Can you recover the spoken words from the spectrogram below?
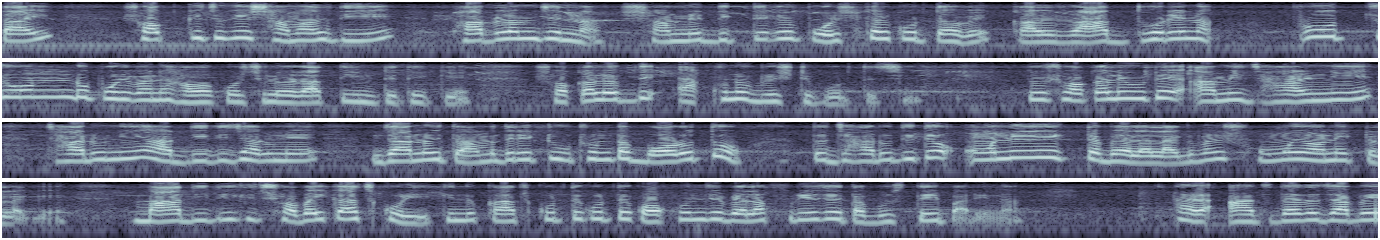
তাই সব কিছুকে সামাল দিয়ে ভাবলাম যে না, সামনের দিক থেকে পরিষ্কার করতে হবে। কাল রাত ধরে না প্রচণ্ড পরিমাণে হাওয়া করছিল রাত তিনটে থেকে। সকালে অবধি এখনও বৃষ্টি পড়তেছে। তো সকালে উঠে আমি ঝাড় নিয়ে, ঝাড়ু নিয়ে আর দিদি ঝাড়ু নিয়ে, জানোই তো আমাদের একটু উঠোনটা বড় তো তো ঝাড়ু দিতে অনেকটা বেলা লাগে মানে সময় অনেকটা লাগে। মা, দিদি সবাই কাজ করি, কিন্তু কাজ করতে করতে কখন যে বেলা ফুরিয়ে যায় তা বুঝতেই পারি না। আর আজ দাদা যাবে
